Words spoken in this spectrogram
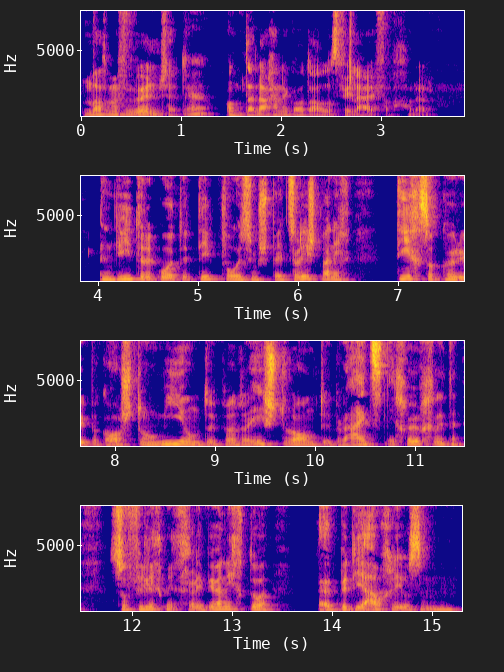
was man verwünscht. Ja. Und danach geht alles viel einfacher. Ein weiterer guter Tipp von unserem Spezialist, wenn ich dich so höre über Gastronomie und über Restaurant, über einzelne Köche reden, so fühle ich mich ein bisschen, wie wenn ich da etwa die auch ein bisschen aus dem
